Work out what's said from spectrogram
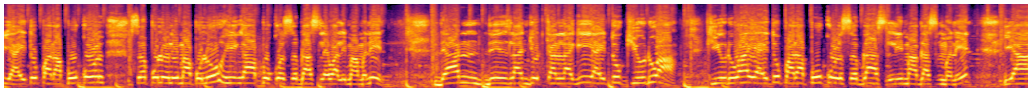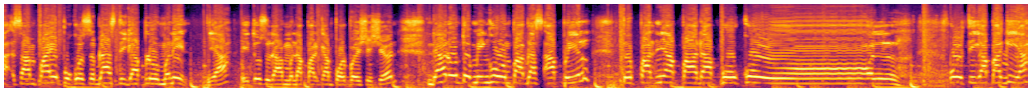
yaitu pada pukul 10.50 hingga pukul 11 lewat 5 menit dan dilanjutkan lagi yaitu Q2 Q2 yaitu pada pukul 11.15 menit ya sampai pukul 11.30 menit ya. Itu sudah mendapatkan pole position. Dan untuk minggu 14 April tepatnya pada pukul pukul 3 pagi ya.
